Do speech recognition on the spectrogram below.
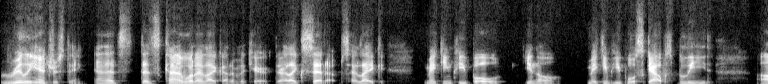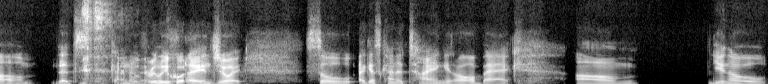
really interesting, and that's that's kind of what I like out of a character. I like setups. I like making people, you know, making people's scalps bleed. Um, that's kind of really what I enjoy. So I guess kind of tying it all back, um, you know,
